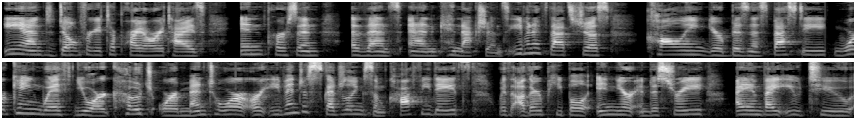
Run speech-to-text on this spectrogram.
and don't forget to prioritize in-person events and connections. Even if that's just calling your business bestie, working with your coach or mentor, or even just scheduling some coffee dates with other people in your industry, I invite you to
